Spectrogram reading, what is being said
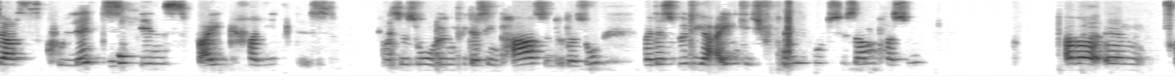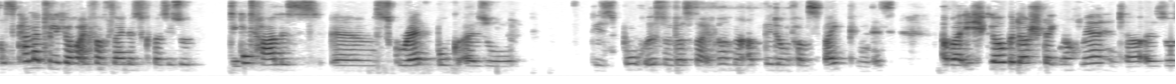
dass Colette in Spike verliebt ist. Also so irgendwie, dass sie ein Paar sind oder so. weil das würde ja eigentlich voll gut zusammenpassen. Aber ähm, es kann natürlich auch einfach sein, dass quasi so digitales ähm, Scrapbook, also dieses Buch ist und dass da einfach eine Abbildung vom Spike-Pin ist. Aber ich glaube, da steckt noch mehr hinter. Also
